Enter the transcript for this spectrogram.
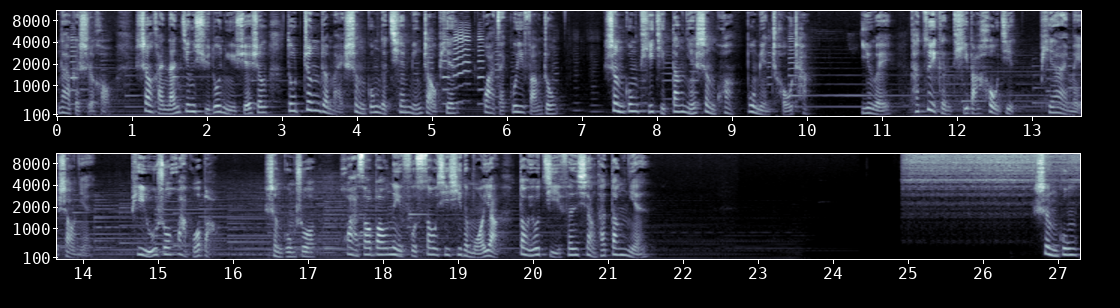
那个时候，上海、南京许多女学生都争着买圣公的签名照片，挂在闺房中。圣公提起当年盛况，不免惆怅，因为他最肯提拔后进，偏爱美少年。譬如说华国宝，圣公说华骚包那副骚兮兮的模样，倒有几分像他当年。圣公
